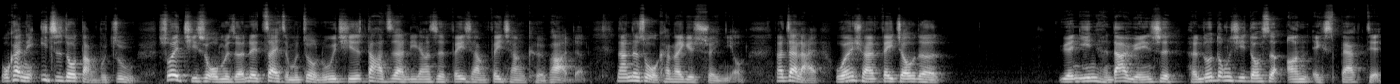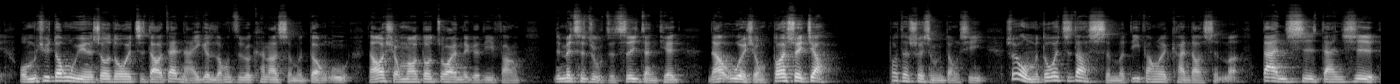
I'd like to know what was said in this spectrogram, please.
我看你一直都挡不住。所以其实我们人类再怎么做努力，其实大自然力量是非常非常可怕的。那那时候我看到一个水牛，那再来，我很喜欢非洲的。原因很大，原因是很多东西都是 unexpected。我们去动物园的时候，都会知道在哪一个笼子会看到什么动物。然后熊猫都坐在那个地方，那边吃竹子吃一整天。然后无尾熊都在睡觉，不知道在睡什么东西。所以我们都会知道什么地方会看到什么。但是，但是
